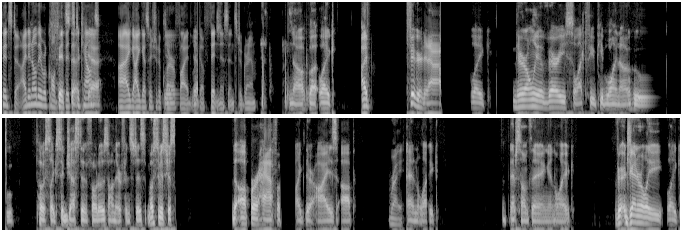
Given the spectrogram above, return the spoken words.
Fitsta. I didn't know they were called Fitsta, Fitsta accounts. yeah. I I guess I should have clarified yeah. like a fitness Instagram. no but like i figured it out like there are only a very select few people i know who, who post like suggestive photos on their finstas most of it's just the upper half of like their eyes up Right. and like there's something and like very generally like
